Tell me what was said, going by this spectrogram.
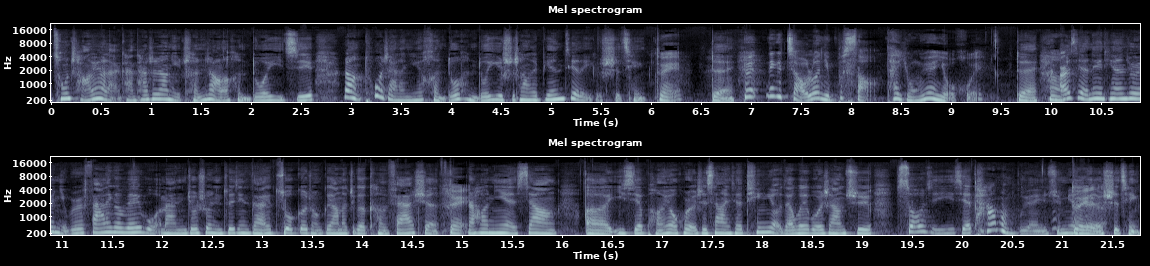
从长远来看，它是让你成长了很多，以及让拓展了你很多很多意识上的边界的一个事情。对，对因为那个角落你不扫，它永远有灰。对，嗯。而且那天就是你不是发了一个微博嘛，你就说你最近在做各种各样的这个 confession，对，然后你也向呃一些朋友或者是像一些听友在微博上去搜集一些他们不愿意去面对对的的事情，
